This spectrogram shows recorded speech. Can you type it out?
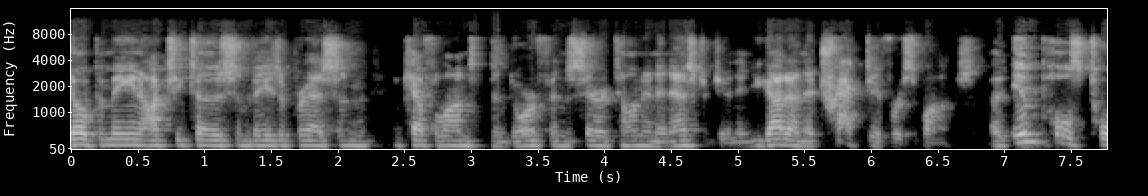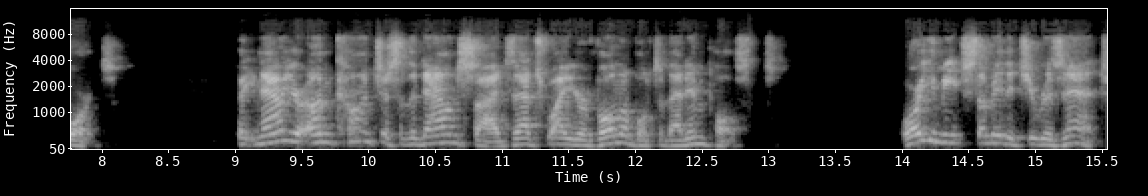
dopamine, oxytocin, vasopressin, enkephalins, endorphins, serotonin, and estrogen. And you got an attractive response, an impulse towards. But now you're unconscious of the downsides. That's why you're vulnerable to that impulse. Or you meet somebody that you resent.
